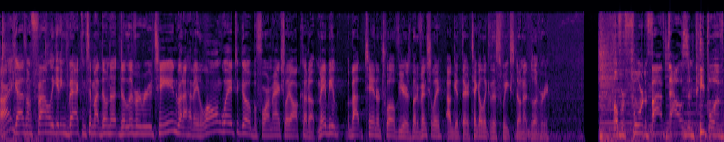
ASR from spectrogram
All right, guys, I'm finally getting back into my donut delivery routine, but I have a long way to go before I'm actually all cut up. Maybe about 10 or 12 years, but eventually I'll get there. Take a look at this week's donut delivery. Over four to 5,000 people have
